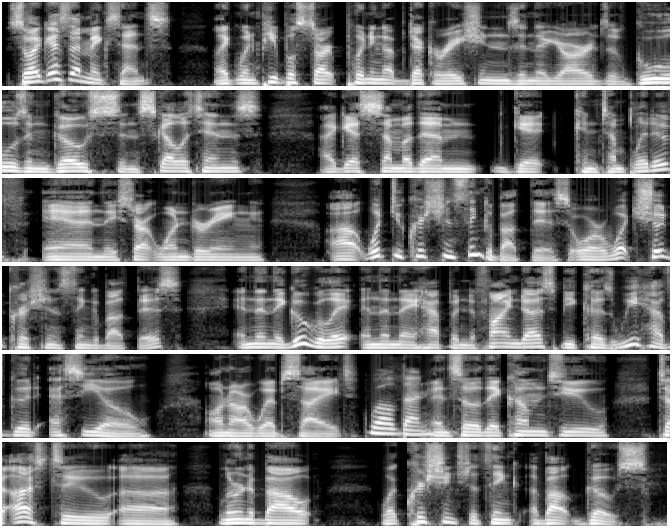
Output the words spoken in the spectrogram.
So I guess that makes sense. Like when people start putting up decorations in their yards of ghouls and ghosts and skeletons, I guess some of them get contemplative and they start wondering, uh, what do Christians think about this? Or what should Christians think about this? And then they Google it and then they happen to find us because we have good SEO on our website. Well done. And so they come to, to us to, uh, learn about what Christians should think about ghosts.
